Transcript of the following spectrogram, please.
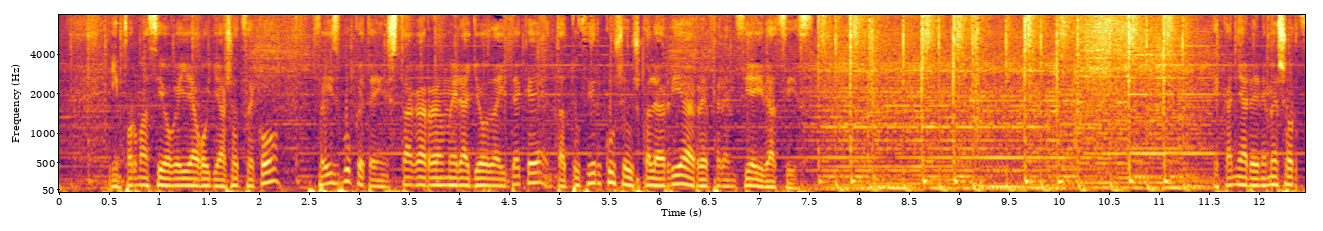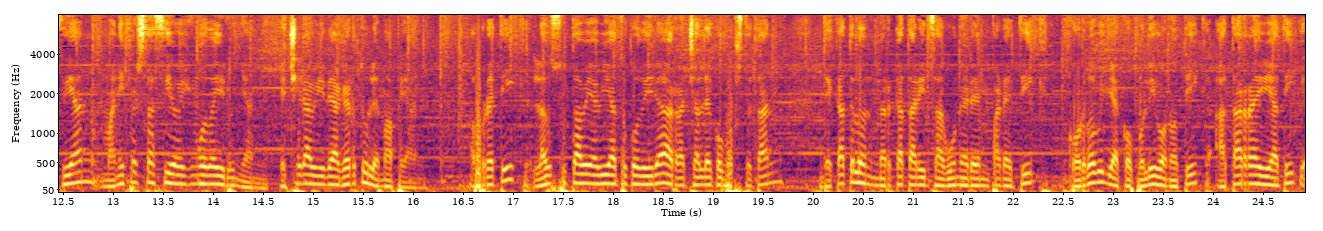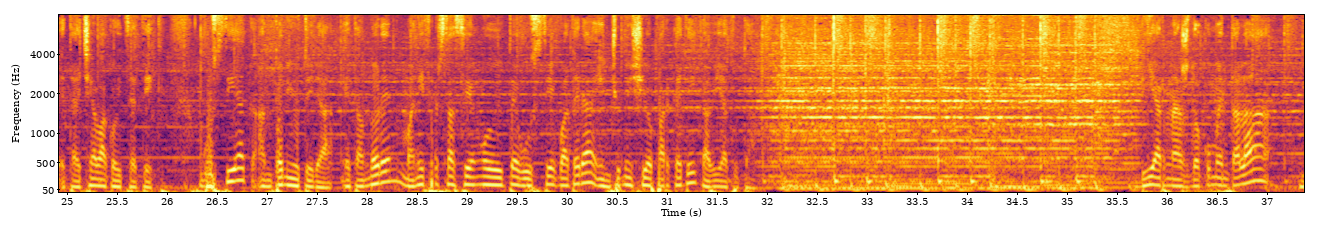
Informazio gehiago jasotzeko, Facebook eta Instagramera jo daiteke Tatu Zirkus Euskal Herria erreferentzia idatziz. Ekainaren emesortzian manifestazio egingo da iruñan, etxera bidea gertu lemapean. Aurretik, lau zutabe abiatuko dira arratsaldeko bostetan, Dekatelon merkataritza guneren paretik, Kordobilako poligonotik, Atarraibiatik eta Etxabakoitzetik. Guztiak Antoniutira, eta ondoren manifestazioengo dute guztiek batera Intsumisio Parketik abiatuta. Bi arnaz dokumentala,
